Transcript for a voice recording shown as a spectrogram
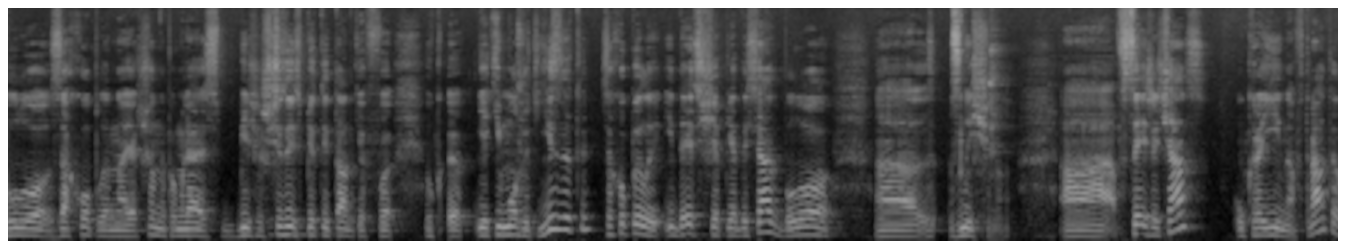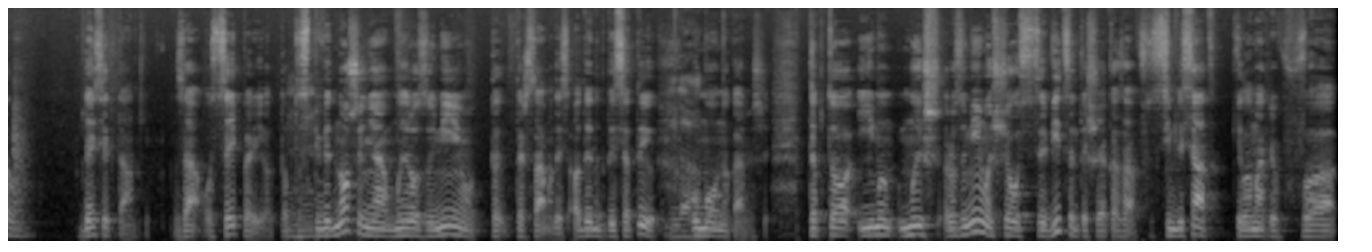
було захоплено, якщо не помиляюсь, більше 65 танків, е, е, які можуть їздити, захопили, і десь ще 50 було знищено. А в цей же час Україна втратила 10 танків за ось цей період. Тобто співвідношення ми розуміємо те, те ж саме, десь 1 к 10, Да. умовно кажучи. Тобто, і ми, ми ж розуміємо, що ось це відстань, те, що я казав, 70 кілометрів в.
